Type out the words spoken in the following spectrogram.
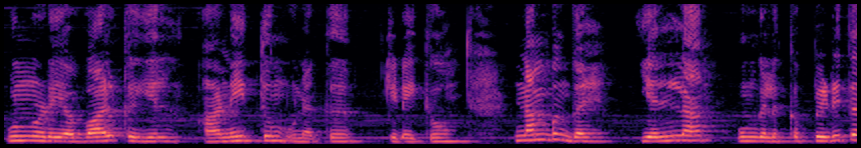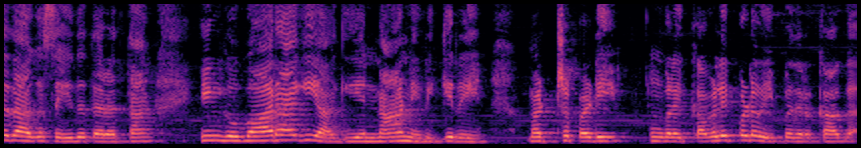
உன்னுடைய வாழ்க்கையில் அனைத்தும் உனக்கு கிடைக்கும். நம்புங்கள் எல்லாம் உங்களுக்கு பிடித்ததாக செய்து தரத்தான் இங்கு வாராகி ஆகிய நான் இருக்கிறேன். மற்றபடி உங்களை கவலைப்பட வைப்பதற்காக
